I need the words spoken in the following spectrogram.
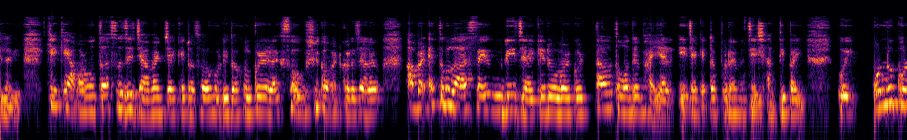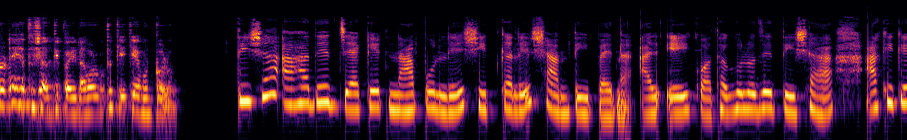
বেশি লাগে। কে কে আমার মতো আছো যে জামার জ্যাকেট অথবা হুডি দখল করে রাখছো, অবশ্যই কমেন্ট করে জানাও। আমার এতগুলো আছে হুডি জ্যাকেট ওভার ওভারকোট তাও তোমাদের ভাইয়ার এই জ্যাকেটটা পরে আমি যে শান্তি পাই। ওই অন্য কোনোটাই এত শান্তি পাই না। আমার মতো কে কে এমন করো? তিশা আহাদের জ্যাকেট না পরলে শীতকালে শান্তিই পায় না। আর এই কথাগুলো যে তিশা আখিকে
